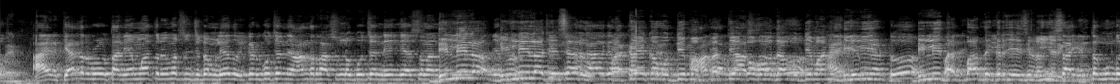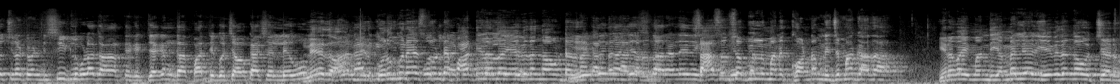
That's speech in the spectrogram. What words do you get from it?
ఇక్కడ ఆయనే కేంద్ర ప్రభుత్వాన్ని ఏమాత్రం విమర్శించడం లేదు ఇక్కడ కూర్చొని ఆంధ్ర రాష్ట్రంలో కూర్చొని నేను చేస్తున్నాను ఢిల్లీలో- ఢిల్లీలో చేశారు. ప్రత్యేక. ఉద్యమం, ప్రత్యేక హోదా ఉద్యమాన్ని ఢిల్లీ- దర్బార్ దగ్గర జరిగింది. ఇంతకు ముందు వచ్చినటువంటి సీట్లు కూడా జగన్ పార్టీకి వచ్చే అవకాశాలు లేవు లేదు మీరు కొనుక్కునేస్తుంటే పార్టీలలో ఏ విధంగా ఉంటుంది. శాసనసభ్యులు మనకు కొండం నిజమా కాదా ఇరవై మంది ఎమ్మెల్యేలు ఏ విధంగా వచ్చారు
